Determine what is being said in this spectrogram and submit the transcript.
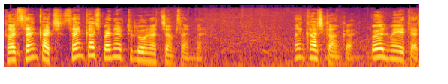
Kaç sen kaç. Sen kaç ben her türlü oynatacağım seninle. Sen kaç kanka. Ölme yeter.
